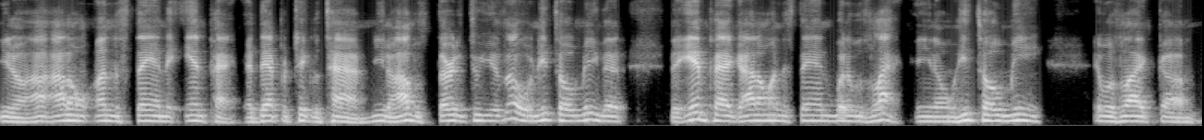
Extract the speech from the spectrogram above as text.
you know, I, I, don't understand the impact at that particular time. You know, I was 32 years old, and he told me that the impact, I don't understand what it was like. You know, he told me it was like um,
